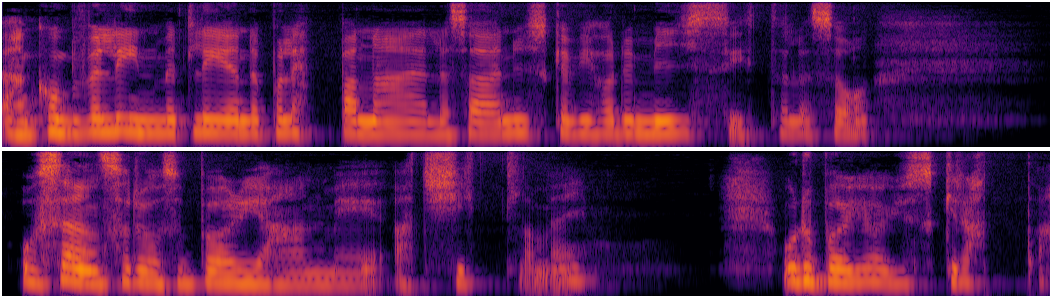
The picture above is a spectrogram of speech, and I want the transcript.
Han kom väl in med ett leende på läpparna eller så här, nu ska vi ha det mysigt eller så. Och sen så då så börjar han med att kittla mig. Och då börjar jag ju skratta.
